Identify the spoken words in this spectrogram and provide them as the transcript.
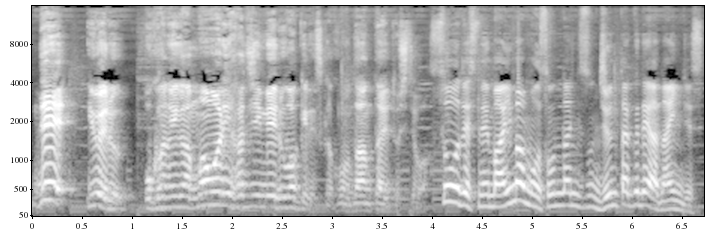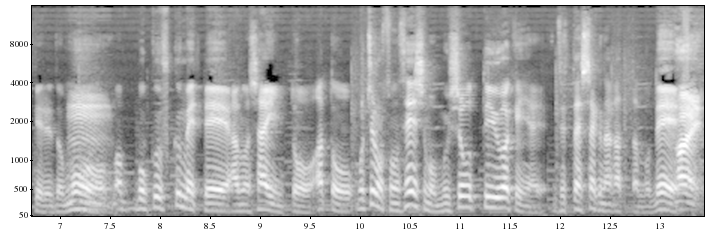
で、いわゆるお金が回り始めるわけですか、この団体としては。そうですね。まあ今もそんなにその潤沢ではないんですけれども、うんまあ、僕含めてあの社員と、あともちろんその選手も無償っていうわけには絶対したくなかったので、はい。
